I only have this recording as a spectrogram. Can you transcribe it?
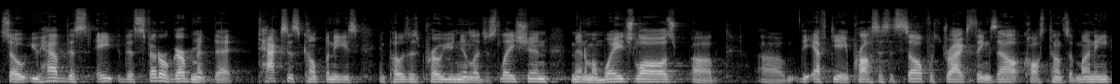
so you have this eight, this federal government that taxes companies, imposes pro-union legislation, minimum wage laws. Uh, uh, the FDA process itself, which drags things out, costs tons of money,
